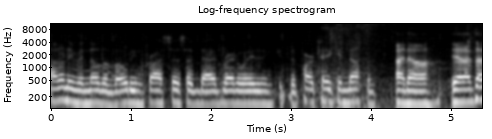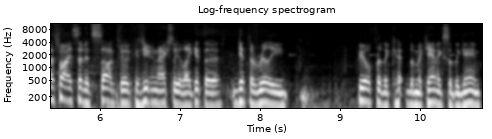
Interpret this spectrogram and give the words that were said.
I don't even know the voting process. I died right away. Didn't get to partake in nothing. I know. Yeah, that, that's why I said it sucked, dude, because you didn't actually like get to get to really feel for the the mechanics of the game.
